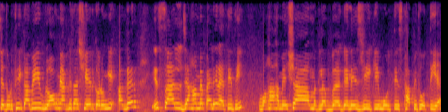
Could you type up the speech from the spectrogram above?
चतुर्थी का भी व्लॉग मैं आपके साथ शेयर करूँगी। अगर इस साल जहाँ मैं पहले रहती थी वहाँ हमेशा मतलब गणेश जी की मूर्ति स्थापित होती है।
